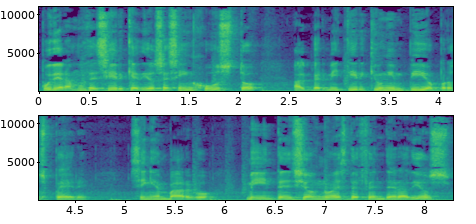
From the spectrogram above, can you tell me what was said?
Pudiéramos decir que Dios es injusto al permitir que un impío prospere. Sin embargo, mi intención no es defender a Dios.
